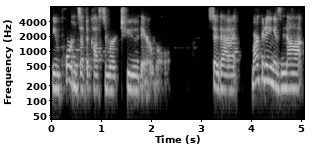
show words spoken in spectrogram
the importance of the customer to their role. So that marketing is not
